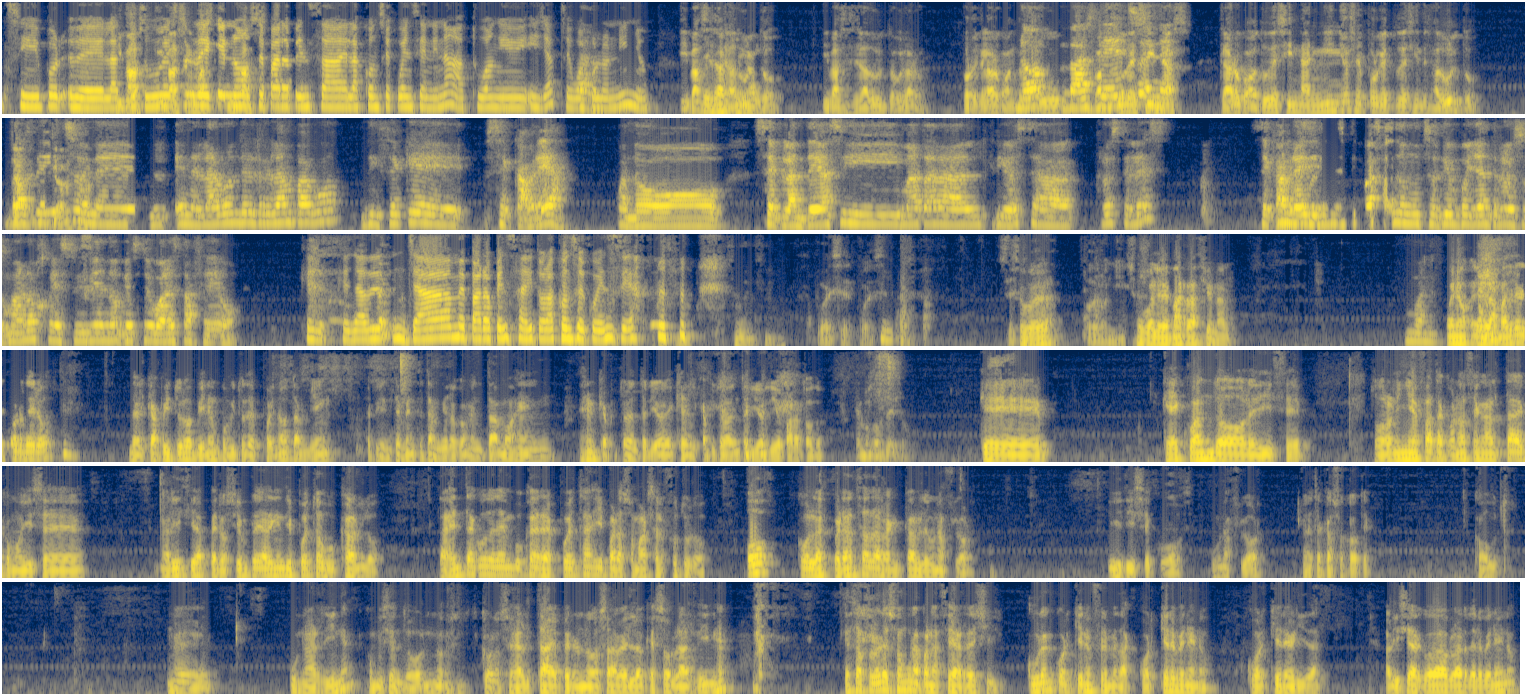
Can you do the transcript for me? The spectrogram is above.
Sí, por eh, la actitud vas esa en de más- que no vas- se para a pensar en las consecuencias ni nada, actúan y, y ya, está igual Claro. con los niños. Y vas a ser el adulto. Y vas a ser el adulto, claro. Porque claro, cuando No, tú, vas cuando de tú designas, claro, cuando tú designas niños es porque tú te sientes adulto. Ya- Vas, de ya hecho, se- en el, en el árbol del relámpago dice que se cabrea cuando se plantea si matar al crío este a Crosteles. Se cabrea y dice, estoy pasando mucho tiempo ya entre los humanos que estoy viendo que esto igual está feo. Que, que ya, de- ya me paro a pensar y todas las consecuencias. Puede ser, puede ser. Se niños. Se vuelve más racional. Bueno, Bueno, eh, la madre del cordero del capítulo viene un poquito después, ¿no? También, evidentemente, también lo comentamos en, en el capítulo anterior, es que el capítulo anterior dio para todo. Es muy completo. Que, que es cuando le dice, todos los niños Fata conocen al TAE, como dice Alicia, pero siempre hay alguien dispuesto a buscarlo. La gente acude en busca de respuestas y para asomarse al futuro, o con la esperanza de arrancarle una flor. Y dice Quoth, ¿una flor? En este caso Cote. Coat. Eh, ¿Una rina? Como diciendo, no- conoces al TAE pero no sabes lo que son las rinas. Esas flores son una panacea, Reshi. Curan cualquier enfermedad, cualquier veneno, cualquier herida. Alicia, ¿algo de hablar del veneno?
